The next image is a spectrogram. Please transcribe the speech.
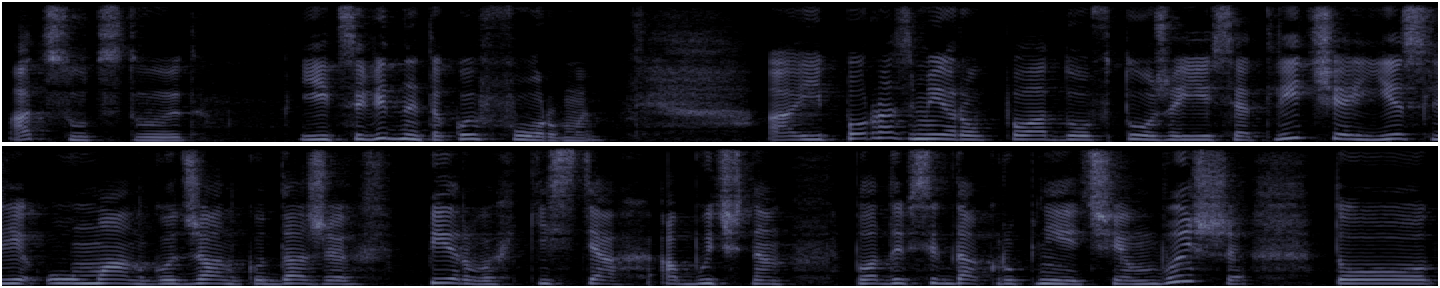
отсутствует яйцевидной такой формы. А, и по размеру плодов тоже есть отличия. Если у манго джанку даже в первых кистях обычно плоды всегда крупнее, чем выше, то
